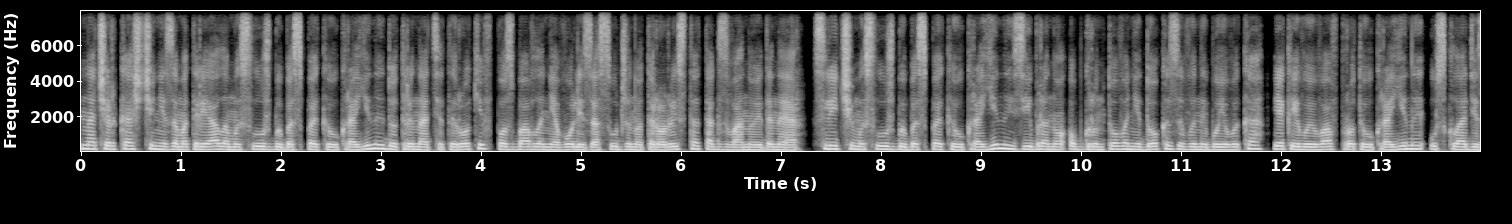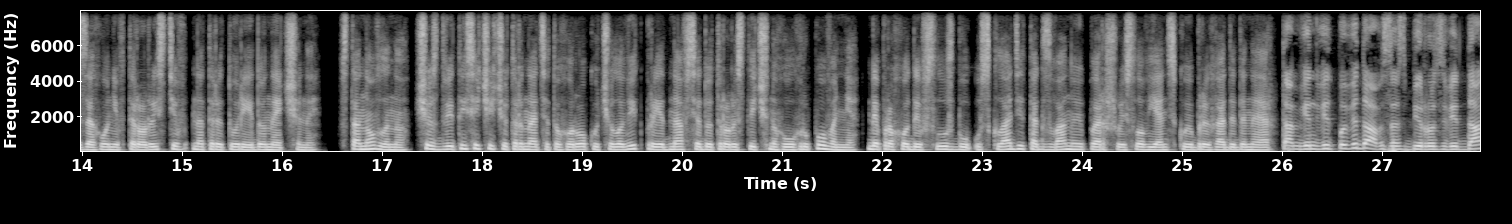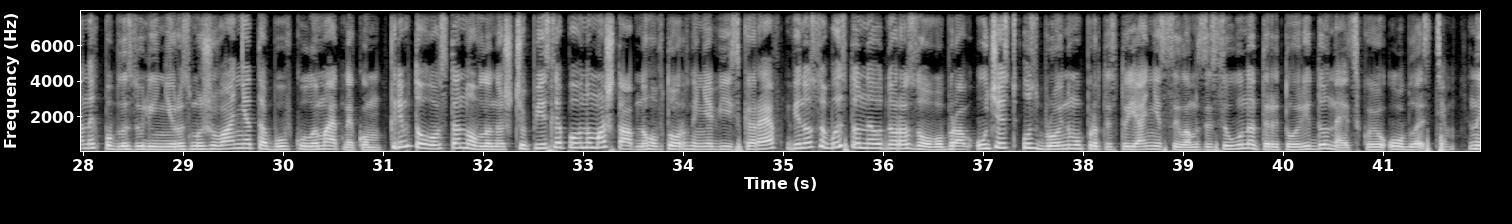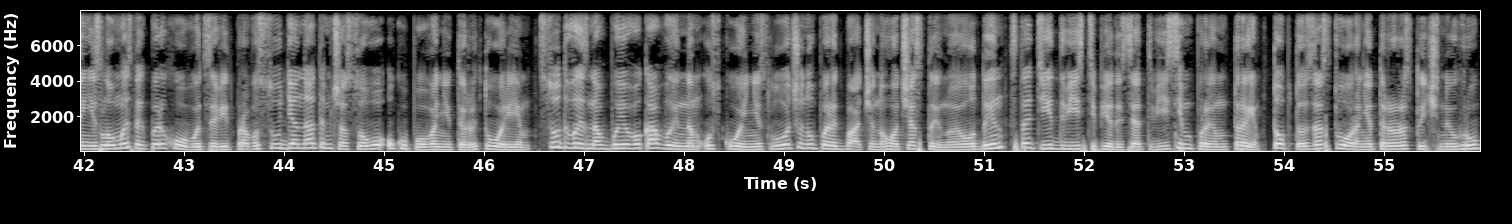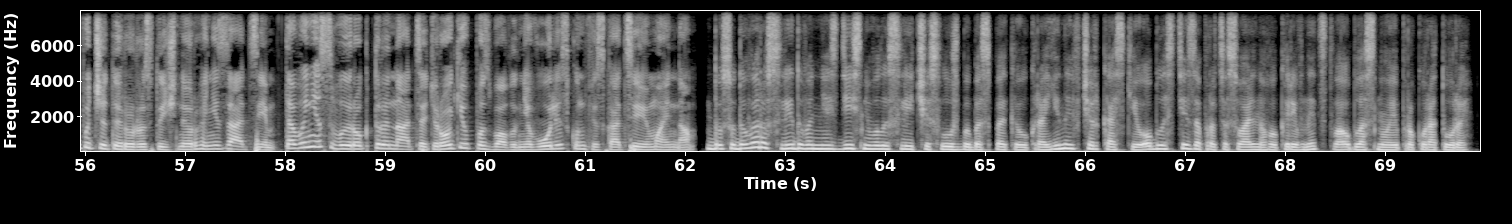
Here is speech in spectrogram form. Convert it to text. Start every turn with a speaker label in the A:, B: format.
A: На Черкащині за матеріалами Служби безпеки України до 13 років позбавлення волі засуджено терориста так званої ДНР. Слідчими Служби безпеки України зібрано обґрунтовані докази вини бойовика, який воював проти України у складі загонів терористів на території Донеччини. Встановлено, що з 2014 року чоловік приєднався до терористичного угруповання, де проходив службу у складі так званої першої слов'янської бригади ДНР.
B: Там він відповідав за збір розвідданих поблизу лінії розмежування та був кулеметником. Крім встановлено, що після повномасштабного вторгнення військ РФ він особисто неодноразово брав участь у збройному протистоянні силам ЗСУ на території Донецької області. Нині зловмисник переховується від правосуддя на тимчасово окупованій території. Суд визнав бойовика винним у скоєнні злочину, передбаченого частиною 1 статті 258 прим 3, тобто за створення терористичної групи чи терористичної організації, та виніс вирок 13 років позбавлення волі з конфіскацією майна.
A: Досудове розслідування здійснювали слідчі Служби безпеки України в Черкаській області за процесуального керівництва обласної прокуратури.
